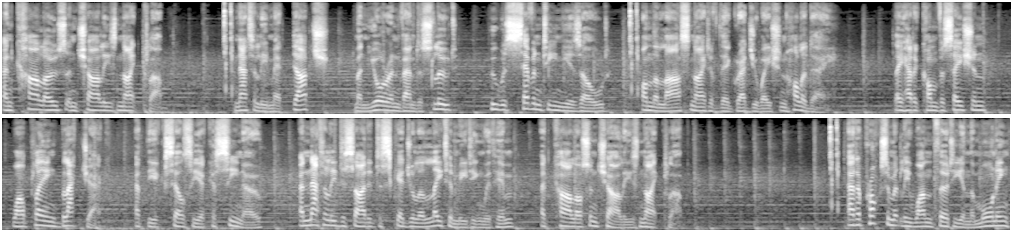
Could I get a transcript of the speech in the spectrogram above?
and Carlos and Charlie's nightclub. Natalee met Dutch, man Joran van der Sloot, who was 17 years old, on the last night of their graduation holiday. They had a conversation while playing blackjack at the Excelsior Casino, and Natalee decided to schedule a later meeting with him at Carlos and Charlie's nightclub. At approximately 1.30 in the morning,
